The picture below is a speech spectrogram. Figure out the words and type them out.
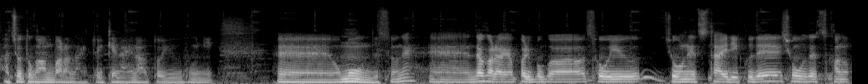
あちょっと頑張らないといけないなというふうに、えー、思うんですよね、えー、だからやっぱり僕はそういう情熱大陸で小説家の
